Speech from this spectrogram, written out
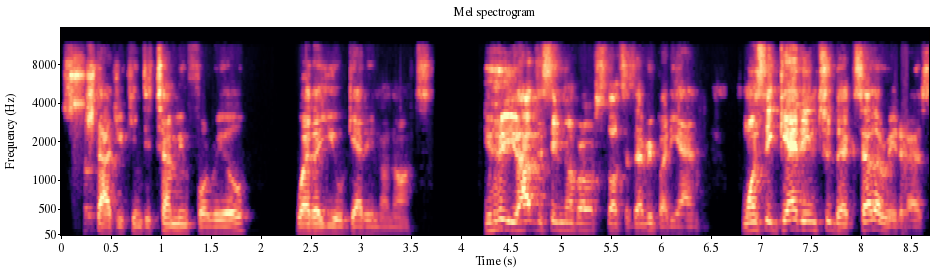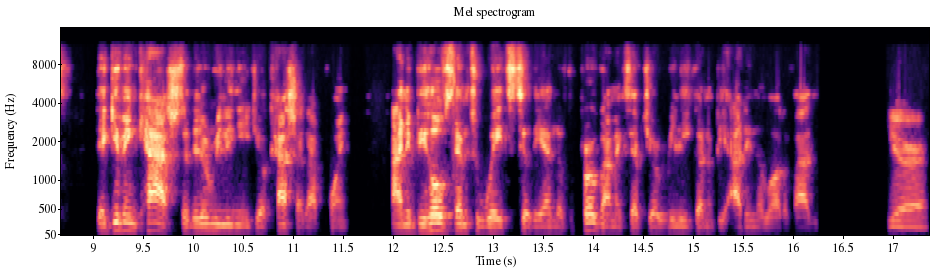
such that you can determine for real whether you get in or not. You know, you have the same number of slots as everybody, and once they get into the accelerators, they're giving cash, so they don't really need your cash at that point. And it behoves them to wait till the end of the program, except you're really going to be adding a lot of value. Your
